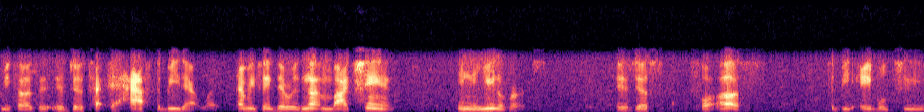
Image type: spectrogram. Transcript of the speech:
because it, it just it has to be that way. Everything there is nothing by chance in the universe. It's just for us to be able to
